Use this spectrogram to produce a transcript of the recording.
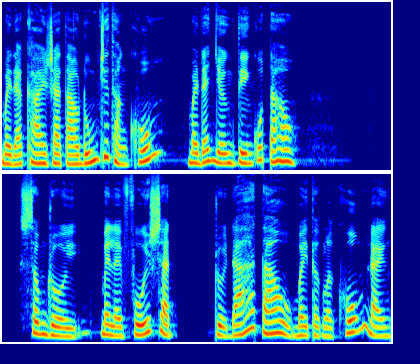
Mày đã khai ra tao đúng chứ thằng khốn, Mày đã nhận tiền của tao. Xong rồi, mày lại phủi sạch, Rồi đá tao, Mày thật là khốn nạn.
